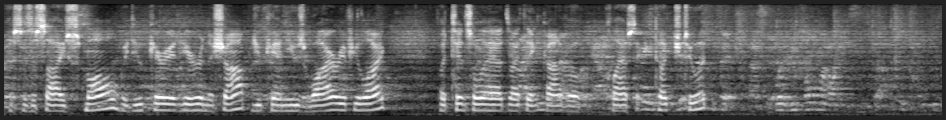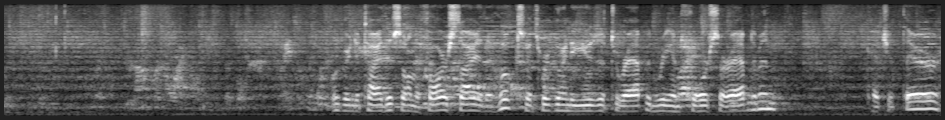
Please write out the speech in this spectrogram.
This is a size small. We do carry it here in the shop. You can use wire if you like, but tinsel adds, I think, kind of a classic touch to it. We're going to tie this on the far side of the hook since we're going to use it to wrap and reinforce our abdomen. Catch it there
